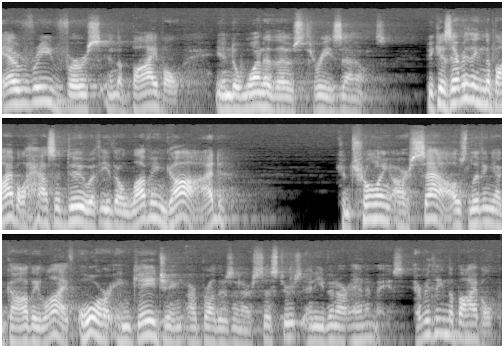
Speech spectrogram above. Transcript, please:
every verse in the Bible into one of those three zones. Because everything in the Bible has to do with either loving God, controlling ourselves, living a godly life, or engaging our brothers and our sisters and even our enemies. Everything in the Bible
